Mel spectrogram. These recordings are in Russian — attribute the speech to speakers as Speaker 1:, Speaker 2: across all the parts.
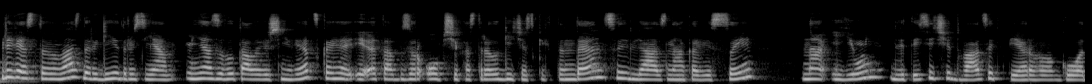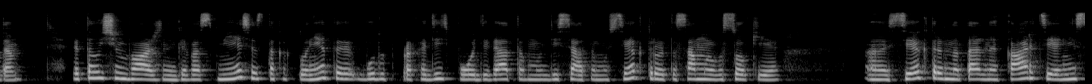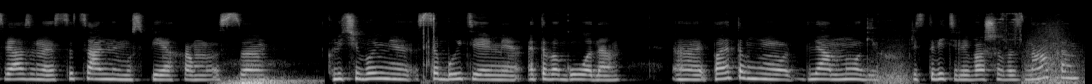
Speaker 1: Приветствую вас, дорогие друзья! Меня зовут Алла Вишневецкая, и это обзор общих астрологических тенденций для знака Весы на июнь 2021 года. Это очень важный для вас месяц, так как планеты будут проходить по 9-10 сектору. Это самые высокие э, секторы в натальной карте. Они связаны с социальным успехом, с ключевыми событиями этого года — Э, поэтому для многих представителей вашего знака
